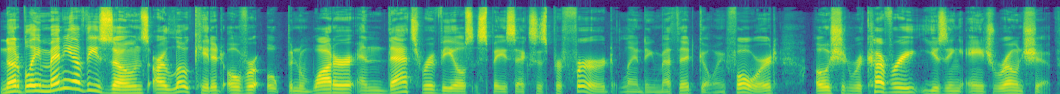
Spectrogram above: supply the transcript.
Notably, many of these zones are located over open water, and that reveals SpaceX's preferred landing method going forward, ocean recovery using a drone ship.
